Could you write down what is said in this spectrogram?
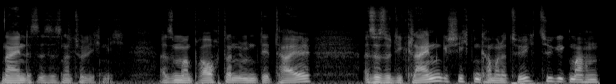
Nein, das ist es natürlich nicht. Also man braucht dann im Detail, also so die kleinen Geschichten kann man natürlich zügig machen,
